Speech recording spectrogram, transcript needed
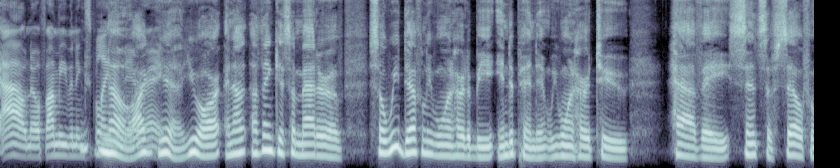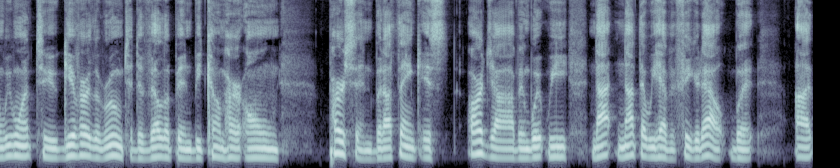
I don't know if I'm even explaining No, that, I right? yeah, you are, and I, I think it's a matter of. So we definitely want her to be independent. We want her to have a sense of self and we want to give her the room to develop and become her own person. But I think it's our job and what we not not that we have it figured out, but I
